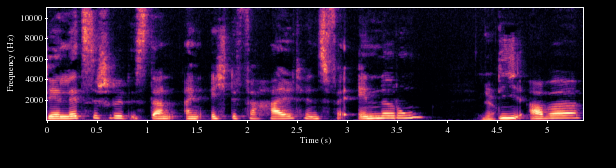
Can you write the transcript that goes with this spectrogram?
der letzte Schritt ist dann eine echte Verhaltensveränderung, ja. die aber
